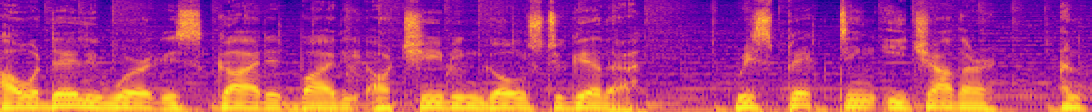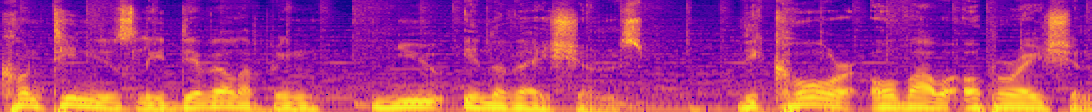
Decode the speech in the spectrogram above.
Our daily work is guided by the achieving goals together, respecting each other and continuously developing new innovations. The core of our operation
